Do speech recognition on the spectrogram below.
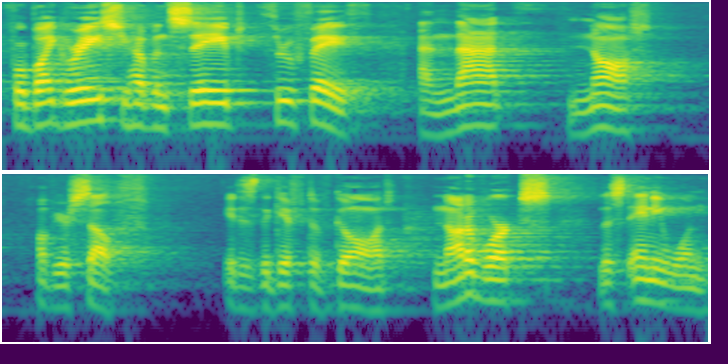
For by grace you have been saved through faith, and that not of yourself. It is the gift of God, not of works, lest anyone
